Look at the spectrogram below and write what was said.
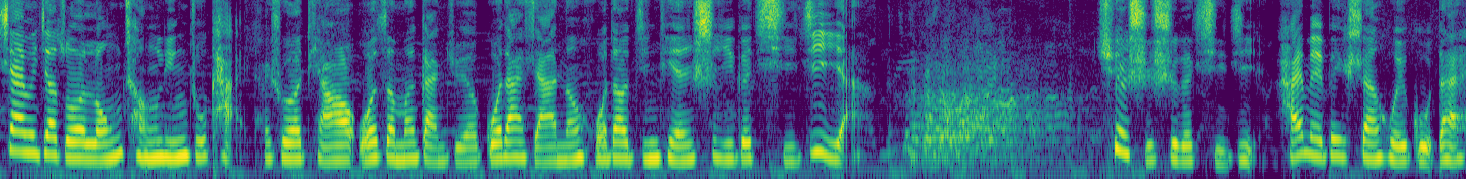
下一位叫做龙城领主凯，他说：“条，我怎么感觉郭大侠能活到今天是一个奇迹呀？确实是个奇迹，还没被删回古代。”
